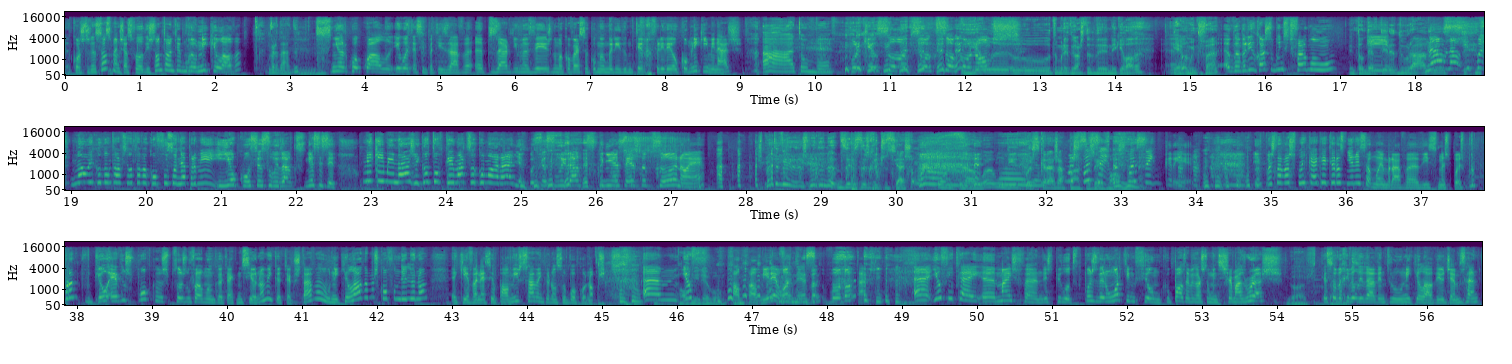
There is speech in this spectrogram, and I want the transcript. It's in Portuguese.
consternação, se bem que já se falou disto ontem, ontem morreu Niki Lauda, Verdade? senhor com o qual eu até simpatizava, apesar de uma vez, numa conversa com o meu marido, me ter referido a ele como Nicki Minaj, Ah, tão bom. porque eu sou a pessoa que sou com E nomes. ele, o, o teu marido gosta de Niki Lauda? É muito fã? O meu marido gosta muito de Fórmula 1. Então deve E- ter adorado Não, esse- não, e depois, não, é que ele não estava, ele estava confuso a olhar para mim e eu, com a sensibilidade que se conhece, a dizer: Nicki Minaj, é que ele todo queimado, sou como uma aralha. Com a sensibilidade que se conhece a esta pessoa, não é? Experimenta, ver, experimenta dizer isso nas redes sociais. Só ontem, não, um dia depois se calhar já passa, Foi já é sem, mas válido. foi sem querer. E depois estava a explicar quem é que era o senhor e só me lembrava disso, mas depois, porque pronto, porque ele é dos poucas pessoas do Fórmula 1 que eu até conhecia o nome e que eu até gostava, o Niki Lauda, mas confundi-lhe o nome. Aqui a Vanessa e o Palmiro sabem que eu não sou boa com nomes. Ahm, eu- Palmiro é bom. Pal- Palmiro é ótimo, vou adotar. Ah, eu fiquei ah, mais fã deste piloto depois de ver um ótimo filme que o Paulo também gosta muito, chamado Rush. Gosto. Que é sobre a rivalidade entre o Niki Lauda e o James Hunt.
